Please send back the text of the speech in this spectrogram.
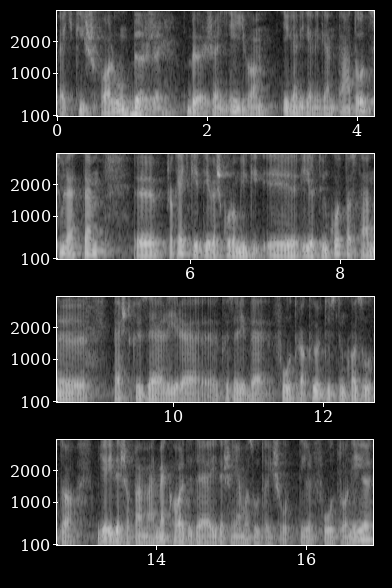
egy kis falu. Börzsöny. Börzsöny, így van. Igen, igen, igen. Tehát ott születtem, csak egy-két éves koromig éltünk ott, aztán Pest közelére, közelébe Fótra költöztünk azóta. Ugye édesapám már meghalt, de édesanyám azóta is ott él, Fóton él.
